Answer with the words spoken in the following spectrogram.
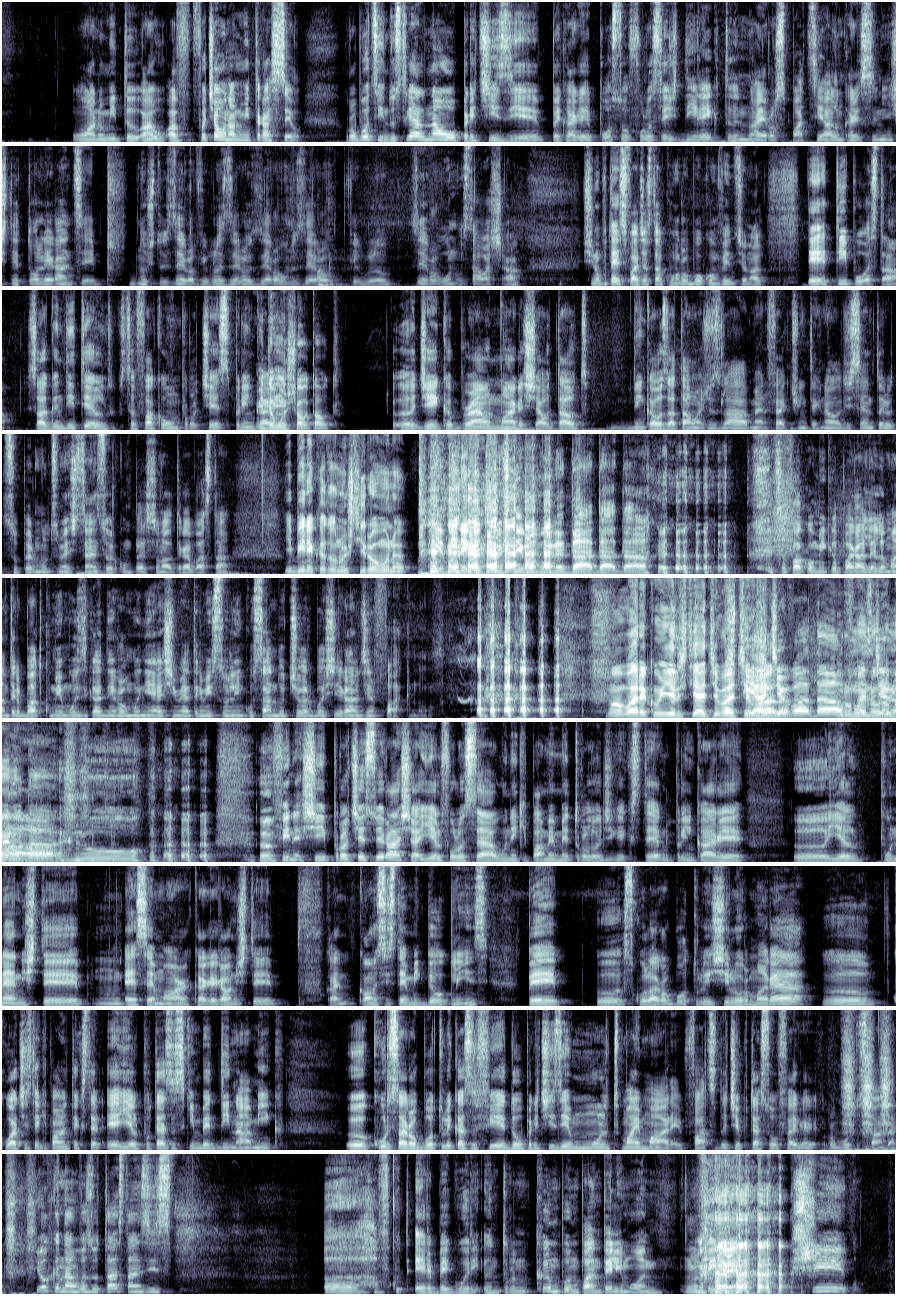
o anumită, a, a, făcea un anumit traseu. Roboții industriali n-au o precizie pe care poți să o folosești direct în aerospațial, în care sunt niște toleranțe, pf, nu știu, 0,001, 0,01 sau așa. Și nu puteai să faci asta cu un robot convențional. E, tipul ăsta s-a gândit el să facă un proces prin Îi care... dăm un shout-out? Uh, Jacob Brown, mare shout-out. Din cauza ta am ajuns la Manufacturing Technology Center. Îți super mulțumesc și ți-am zis oricum personal treaba asta. E bine că tu nu știi română. E bine că tu nu știi română, da, da, da. Să fac o mică paralelă, m-a întrebat cum e muzica din România și mi-a trimis un link cu Sandu Ciorbă și eram gen, fuck, nu. Mă, oarecum el știa ceva, Știa ceva. ceva, da, a Rumenu, fost gen, rumenu, "A, da. Nu. în fine, și procesul era așa, el folosea un echipament metrologic extern prin care uh, el punea niște mm, SMR, care erau niște, ca, ca un sistem mic de oglinzi, pe uh, scula robotului și îl urmărea uh, cu acest echipament extern. E, el putea să schimbe dinamic uh, cursa robotului ca să fie de o precizie mult mai mare față de ce putea să ofere robotul standard. Eu când am văzut asta am zis uh, am făcut airbag-uri într-un câmp în Pantelimon, în fine, și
